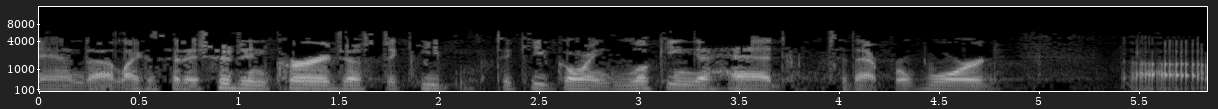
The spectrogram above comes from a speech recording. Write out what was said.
and uh, like I said, it should encourage us to keep to keep going, looking ahead to that reward uh,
